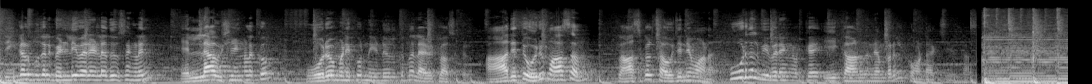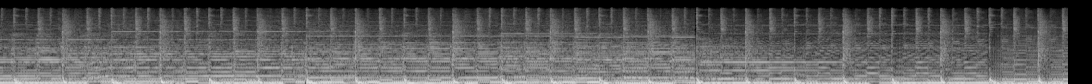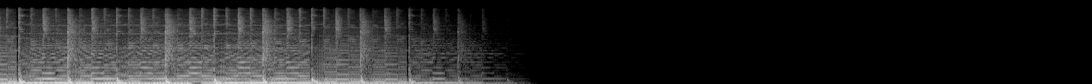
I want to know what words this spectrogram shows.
തിങ്കൾ മുതൽ വെള്ളി വരെയുള്ള ദിവസങ്ങളിൽ എല്ലാ വിഷയങ്ങൾക്കും ഓരോ മണിക്കൂർ നീണ്ടു നിൽക്കുന്ന ലൈവ് ക്ലാസുകൾ ആദ്യത്തെ ഒരു മാസം ക്ലാസുകൾ സൗജന്യമാണ്. കൂടുതൽ വിവരങ്ങൾക്ക് ഈ കാണുന്ന നമ്പറിൽ കോൺടാക്ട് ചെയ്യുക.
